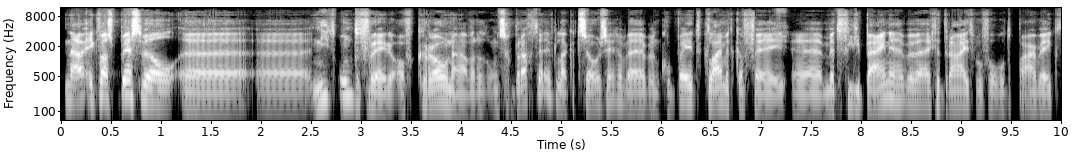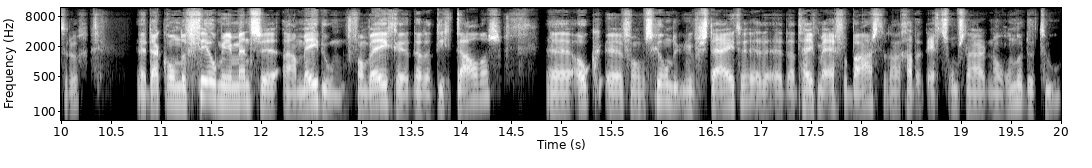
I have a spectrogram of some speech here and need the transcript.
nou, ik was best wel eh, eh, niet ontevreden over corona, wat het ons gebracht heeft, laat ik het zo zeggen. Wij hebben een compleet climate café eh, met Filipijnen hebben wij gedraaid, bijvoorbeeld een paar weken terug. Eh, daar konden veel meer mensen aan meedoen vanwege dat het digitaal was. Eh, ook eh, van verschillende universiteiten. Dat heeft me echt verbaasd. Dan gaat het echt soms naar, naar honderden toe.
